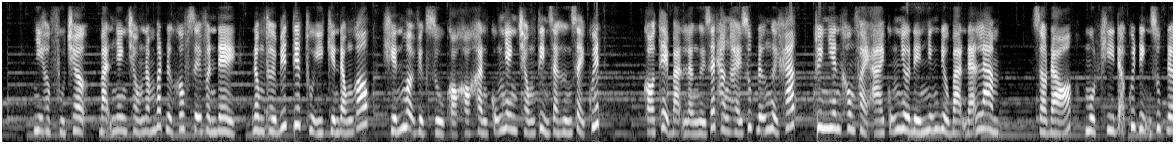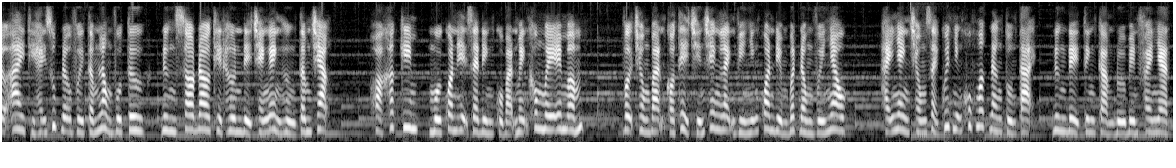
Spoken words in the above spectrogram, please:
Nhị hợp phù trợ, bạn nhanh chóng nắm bắt được gốc rễ vấn đề, đồng thời biết tiếp thu ý kiến đóng góp, khiến mọi việc dù có khó khăn cũng nhanh chóng tìm ra hướng giải quyết. Có thể bạn là người rất hăng hái giúp đỡ người khác, tuy nhiên không phải ai cũng nhớ đến những điều bạn đã làm, Do đó, một khi đã quyết định giúp đỡ ai thì hãy giúp đỡ với tấm lòng vô tư, đừng so đo thiệt hơn để tránh ảnh hưởng tâm trạng. Hỏa khắc kim, mối quan hệ gia đình của bạn mệnh không mấy êm ấm. Vợ chồng bạn có thể chiến tranh lạnh vì những quan điểm bất đồng với nhau. Hãy nhanh chóng giải quyết những khúc mắc đang tồn tại, đừng để tình cảm đối bên phai nhạt.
